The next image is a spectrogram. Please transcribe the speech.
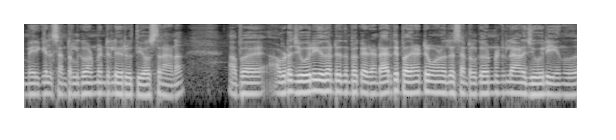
അമേരിക്കയിൽ സെൻട്രൽ ഗവൺമെന്റിലെ ഒരു ഉദ്യോഗസ്ഥനാണ്. അപ്പോൾ അവിടെ ജോലി ചെയ്തുകൊണ്ടിരുന്നപ്പോൾ രണ്ടായിരത്തി പതിനെട്ട് മുതൽ സെൻട്രൽ ഗവൺമെന്റിലാണ് ജോലി ചെയ്യുന്നത്.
